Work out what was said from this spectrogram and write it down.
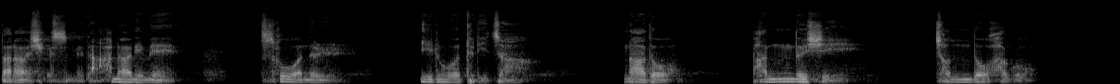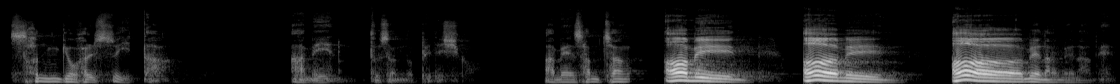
따라하시겠습니다. 하나님의 소원을 이루어 드리자. 나도 반드시 전도하고 선교할 수 있다. 아멘. 두 손 높이 드시고. 아멘. 삼창. 아멘. 아멘. 아멘. 아멘. 아멘.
